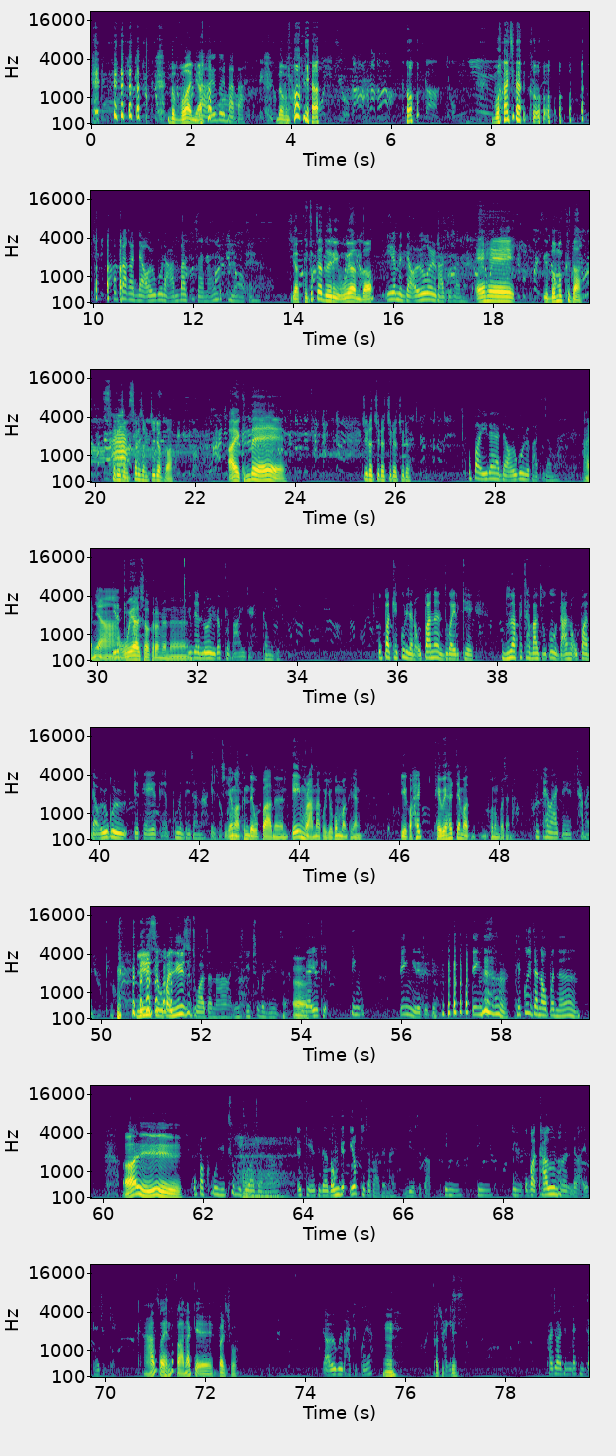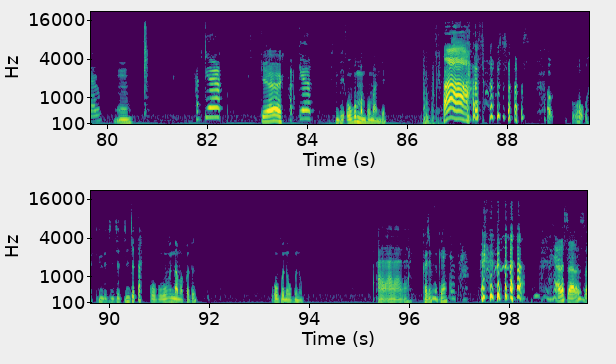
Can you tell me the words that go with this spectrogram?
너 뭐하냐? 야, 얼굴 봐봐. 너 뭐하냐? 어? 뭐하냐고. 오빠가 내 얼굴을 안 봐주잖아. 핸드폰만 하잖아. 야, 구독자들이 오해한다. 이러면 내 얼굴을 봐주잖아. 에헤이, 이거 너무 크다. 소리 좀, 소리 좀 줄여봐. 아이, 근데. 줄여, 줄여, 줄여, 줄여. 오빠 이래야 내 얼굴을 봐주잖아. 아니야. 이렇게 오해하셔, 그러면은. 이제 롤 이렇게 봐 이제 경기. 오빠 개꿀이잖아. 오빠는 누가 이렇게 눈앞에 잡아주고 나는 오빠 내 얼굴 이렇게 이렇게 보면 되잖아. 계속. 지영아, 근데 오빠는 게임을 안 하고 요것만 그냥 이거 할, 대회 할 때만 보는 거잖아. 그 대화할 때 이렇게 잡아줄게. 릴스 오빠 릴스 좋아하잖아. 인- 유튜브 릴스. 어. 내가 이렇게 띵. 띵 이래줄게. 띵. 개꿀이잖아 오빠는. 아니. 오빠 그거 유튜브 좋아하잖아. 이렇게 이렇게 내가 넘겨 이렇게 잡아야 되나 릴스도 띵, 띵, 띵. 오빠 다음 하면 내가 이렇게 해줄게. 알았어, 핸드폰 안 할게. 빨리 줘. 내 얼굴 봐줄 거야? 응. 봐줄게. 알겠어. 봐줘야 된다 진짜로. 응. 합격, 깨. 합격. 근데 5분만 보면 안 돼? 아, 알았어, 알았어, 알았어. 아, 오, 근데 진짜 진짜 딱 5분, 5분 남았거든. 5분, 5분, 5분. 아, 아, 아, 아. 거짓말 해. 아유, 봐. 알았어, 알았어.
